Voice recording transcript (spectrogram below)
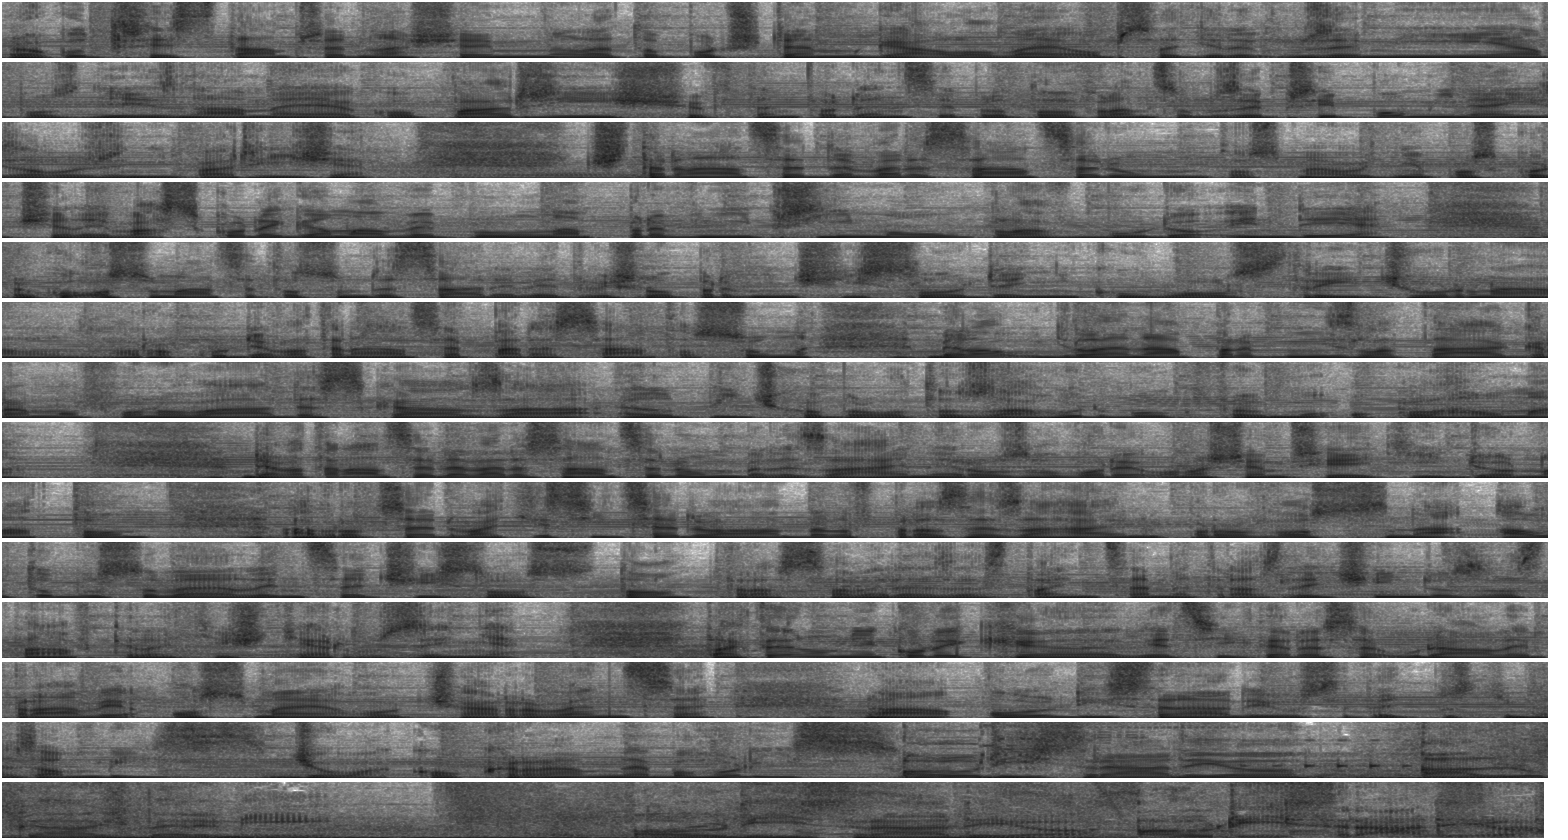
Roku 300 před naším letopočtem Gálové obsadili území a později známé jako Paříž. V tento den si proto francouzi připomínají založení Paříže. 1497, to jsme hodně poskočili, Vasco de Gama vyplul na první přímou plavbu do Indie. Roku 1889 vyšlo první číslo deníku Wall Street Journal. Roku 1958 byla udělena první zlatá gramofonová deska za LP, bylo to za hudbu k filmu Oklahoma. 1997 byly zahájeny rozhovory o našem přijetí do NATO a v roce 2002 byl v Praze zahájen provoz na autobusové lince číslo 100. Trasa vede ze stanice metra Zličín do zastávky letiště Ruzině. Tak to je jenom několik eh, věcí, které se udály právě 8. července. Na Oldies Rádiu si teď pustíme Zombies, Joa Cockra nebo Hollies. Oldies Radio a Lukáš Berný. Oldies Radio. Oldies Radio.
